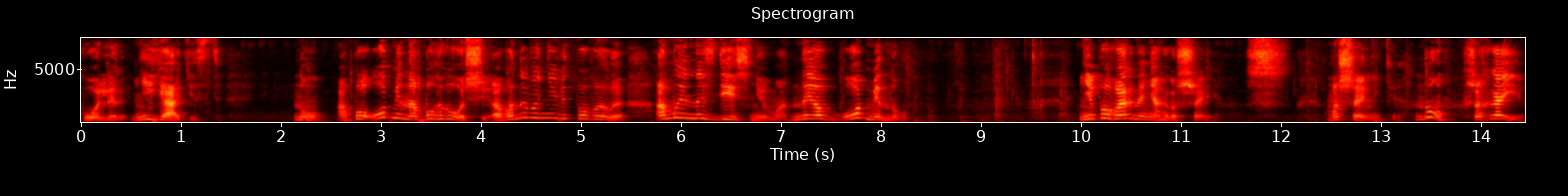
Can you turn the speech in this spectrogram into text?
колір, ні якість. Ну, або обмін, або гроші. А вони мені відповіли: а ми не здійснюємо ні обміну, ні повернення грошей. Мошенники. Ну, шахраї.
